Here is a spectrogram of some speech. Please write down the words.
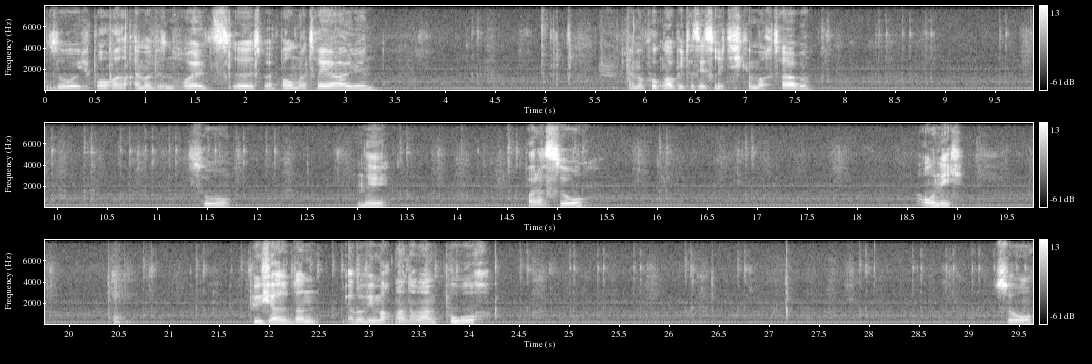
So, ich brauche einmal ein bisschen Holz, äh, ist bei Baumaterialien. Einmal gucken, ob ich das jetzt richtig gemacht habe. So. Nee. War das so? Auch nicht. Bücher, dann... Aber wie macht man noch mal ein Buch? So.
